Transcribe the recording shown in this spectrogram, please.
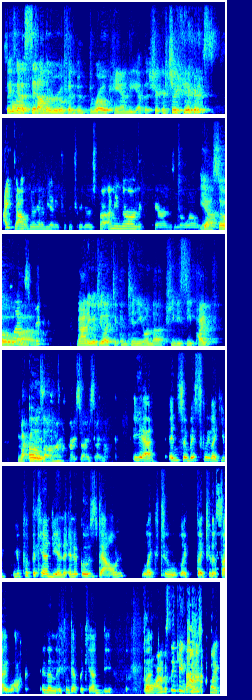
So he's Oh. gonna sit on the roof and then throw candy at the trick or treaters. I doubt there are gonna be any trick or treaters, but I mean there are the Karens in the world. Yeah. So, uh. Maddie, would you like to continue on the PVC pipe Oh, mechanism? sorry, sorry, sorry, sorry. Yeah, and so basically like you you put the candy in it and it goes down like to like like to the sidewalk and then they can get the candy. But oh, I was thinking, I was like,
